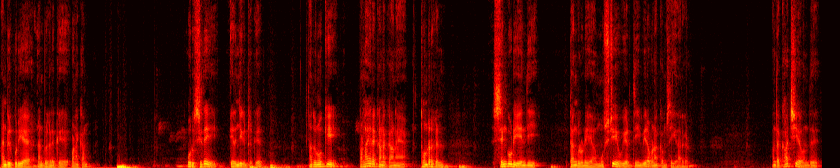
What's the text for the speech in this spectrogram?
அன்பிற்குரிய நண்பர்களுக்கு வணக்கம். ஒரு சிதை எரிஞ்சிக்கிட்டு இருக்கு. அது நோக்கி பல்லாயிரக்கணக்கான தொண்டர்கள் செங்குடி ஏந்தி தங்களுடைய முஷ்டியை உயர்த்தி வீரவணக்கம் செய்கிறார்கள். அந்த காட்சியை வந்து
